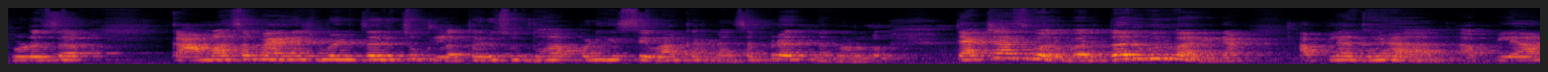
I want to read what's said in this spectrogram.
थोडंसं कामाचं मॅनेजमेंट जरी चुकलं तरी सुद्धा आपण ही सेवा करण्याचा प्रयत्न करतो. त्याच्याच बरोबर दर गुरुवारी ना आपल्या घरात आपल्या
